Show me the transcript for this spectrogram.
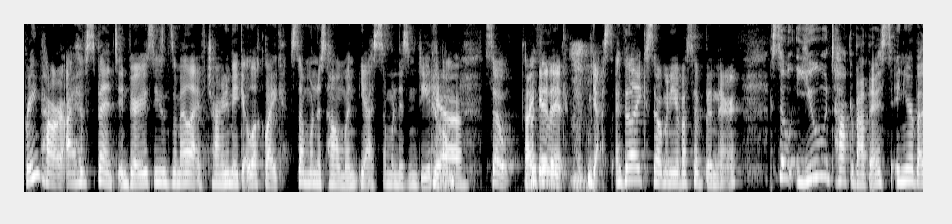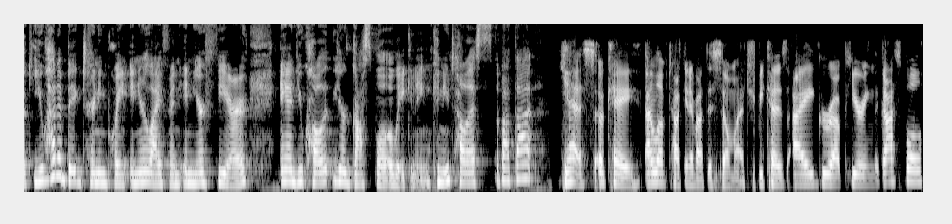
brain power I have spent in various seasons of my life trying to make it look like someone is home when yes, someone is indeed yeah. home. So I, I get like, it. Yes, I feel like so many of us have been there. So you talk about this in your book. You had a big turning point in your life and in your fear, and you call it your gospel awakening. Can you tell us about that? Yes. Okay. I love talking about this so much because I grew up hearing the gospel.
